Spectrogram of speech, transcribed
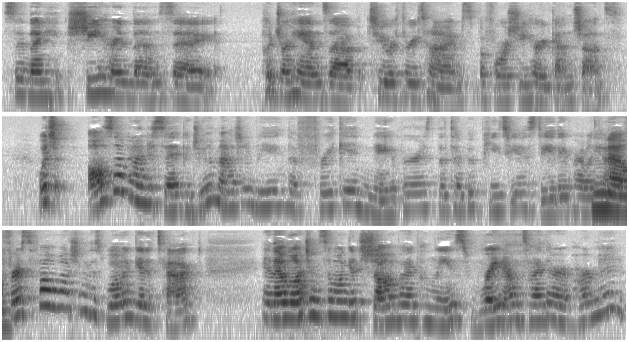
said that he, she heard them say put your hands up two or three times before she heard gunshots. Which also, can I just say, could you imagine being the freaking neighbors, the type of PTSD they probably No. have? First of all, watching this woman get attacked, and then watching someone get shot by police right outside their apartment.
